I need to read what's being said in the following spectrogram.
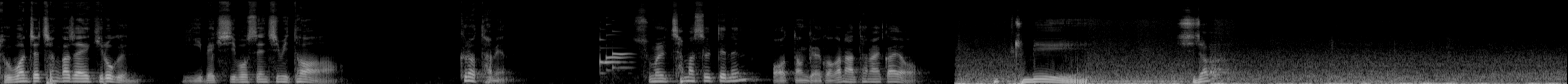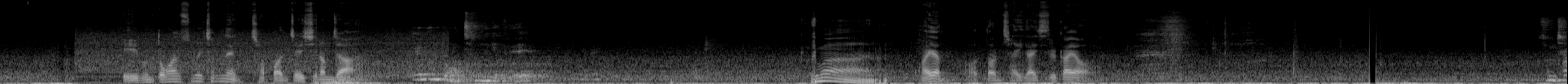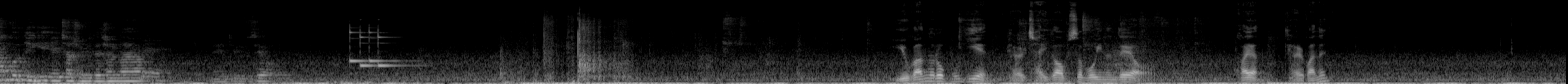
두 번째 참가자의 기록은 215cm. 그렇다면 숨을 참았을 때는 어떤 결과가 나타날까요? 준비 시작. 1분 동안 숨을 참는 첫 번째 실험자. 1분 동안 참는 게 돼? 그만. 과연 어떤 차이가 있을까요? 숨 참고 뛰기 1차 준비되셨나요? 네. 네, 뛰어주세요. 육안으로 보기엔 별 차이가 없어 보이는데요. 과연 결과는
